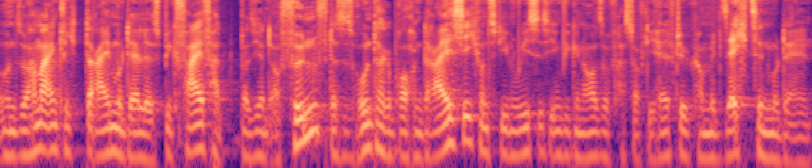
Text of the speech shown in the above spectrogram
Und so haben wir eigentlich drei Modelle. Das Big Five hat basierend auf fünf, das ist runtergebrochen 30 und Stephen Reese ist irgendwie genauso fast auf die Hälfte gekommen mit 16 Modellen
